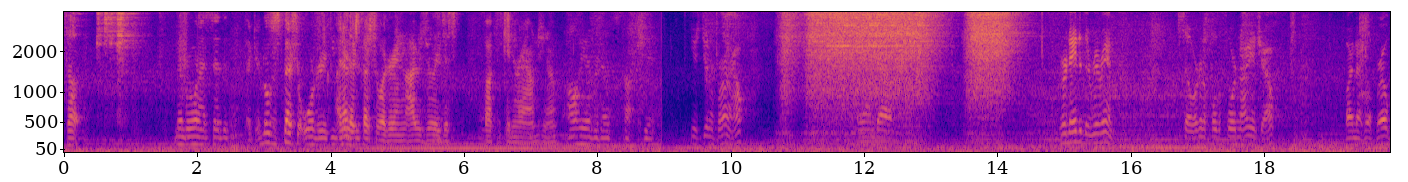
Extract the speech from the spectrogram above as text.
So, remember when I said that like, those are special order? If you I know they're special order, and I was really just fucking kidding around, you know. All he ever does is talk shit. He was doing a burnout, and uh, grenaded the rear end. So we're gonna pull the Ford nine inch out, find out what broke,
